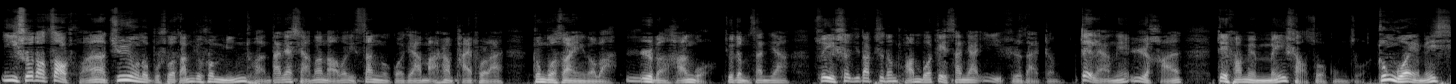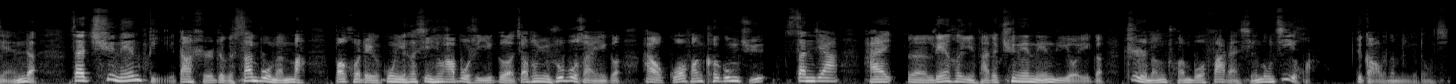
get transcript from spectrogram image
一说到造船啊，军用的不说，咱们就说民船。大家想到脑子里三个国家，马上排出来，中国算一个吧，日本、韩国就这么三家。所以涉及到智能船舶，这三家一直在争。这两年日韩这方面没少做工作，中国也没闲着。在去年底，当时这个三部门吧，包括这个工业和信息化部是一个，交通运输部算一个，还有国防科工局三家，还呃联合印发，就去年年底有一个智能船舶发展行动计划，就搞了那么一个东西。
